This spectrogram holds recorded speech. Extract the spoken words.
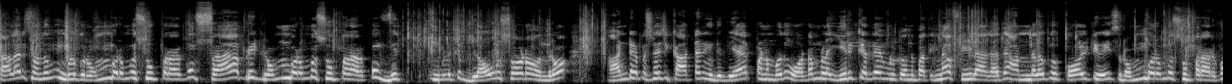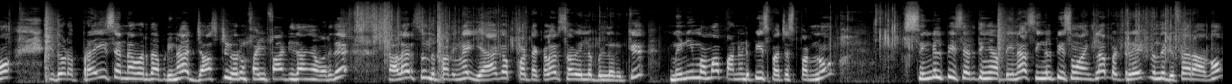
கலர்ஸ் வந்து உங்களுக்கு ரொம்ப ரொம்ப சூப்பராக இருக்கும். ஃபேப்ரிக் ரொம்ப ரொம்ப சூப்பராக இருக்கும். வித் உங்களுக்கு ப்ளவுஸோடு வந்துடும் ஹண்ட்ரட் பர்சன்டேஜ் காட்டன் இது வேர் பண்ணும்போது உடம்புல இருக்கிறதே உங்களுக்கு வந்து பார்த்தீங்கன்னா ஃபீல் ஆகாது. அந்தளவுக்கு குவாலிட்டி வைஸ் ரொம்ப ரொம்ப சூப்பராக இருக்கும். இதோட ப்ரைஸ் என்ன வருது அப்படின்னா ஜஸ்ட் வெறும் ஃபைவ் ஃபார்ட்டி தாங்க வருது. கலர்ஸ் வந்து பார்த்தீங்கன்னா ஏகப்பட்ட கலர்ஸ் அவைலபிள் இருக்குது மினிமமாக பன்னெண்டு பீஸ் பர்ச்சேஸ் பண்ணணும். சிங்கிள் பீஸ் எடுத்தீங்க அப்படின்னா சிங்கிள் பீஸும் வாங்கிக்கலாம். பட் ரேட் வந்து டிஃபர் ஆகும்.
